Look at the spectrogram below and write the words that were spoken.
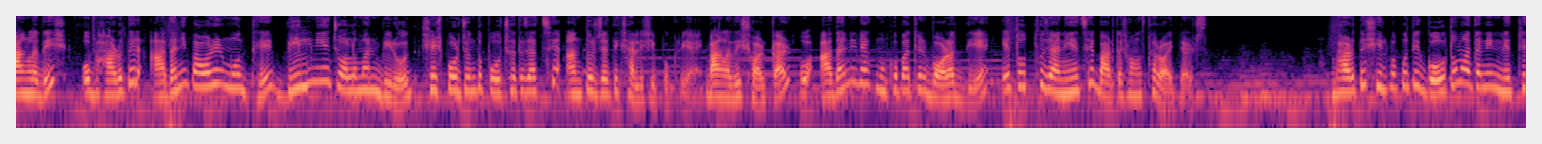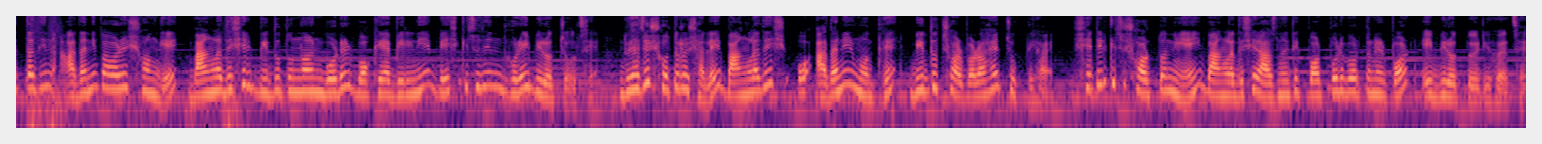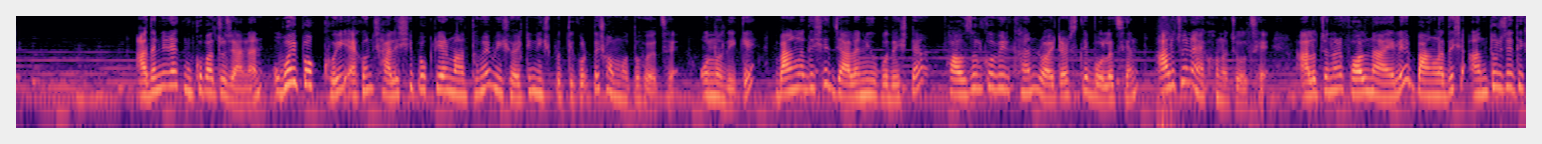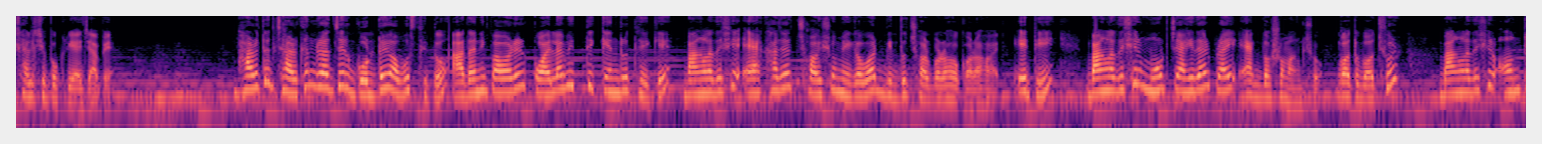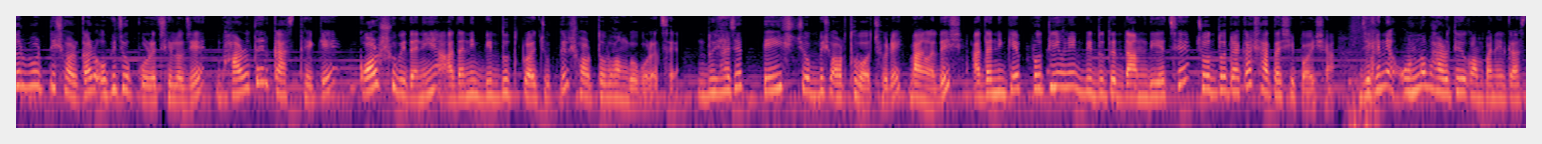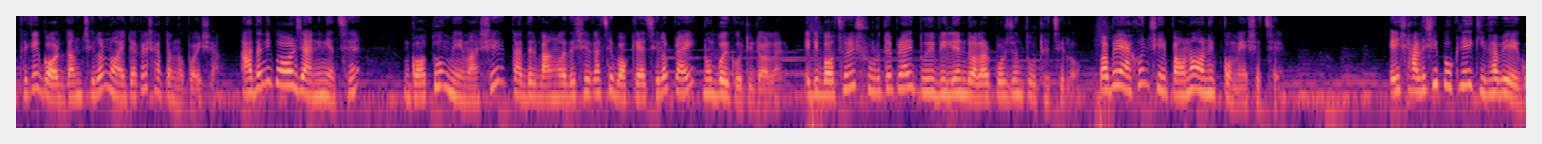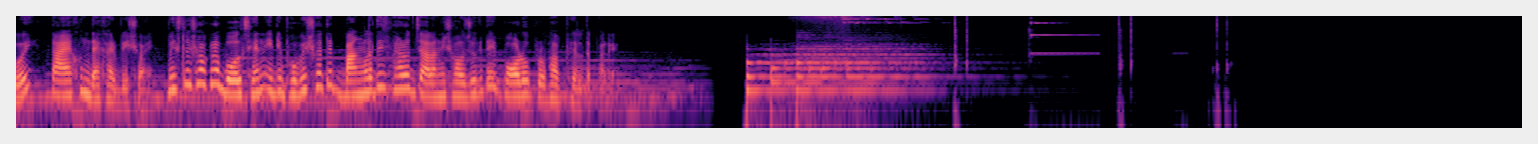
বাংলাদেশ ও ভারতের আদানি পাওয়ারের মধ্যে বিল নিয়ে চলমান বিরোধ শেষ পর্যন্ত পৌঁছাতে যাচ্ছে আন্তর্জাতিক সালিসি প্রক্রিয়ায়। বাংলাদেশ সরকার ও আদানির এক মুখপাত্রের বরাত দিয়ে এ তথ্য জানিয়েছে বার্তা সংস্থা রয়টার্স। ভারতের শিল্পপতি গৌতম আদানির নেতৃত্বাধীন আদানি পাওয়ারের সঙ্গে বাংলাদেশের বিদ্যুৎ উন্নয়ন বোর্ডের বকেয়া বিল নিয়ে বেশ কিছুদিন ধরেই বিরোধ চলছে। দুই হাজার সতেরো সালে বাংলাদেশ ও আদানির মধ্যে বিদ্যুৎ সরবরাহের চুক্তি হয়। সেটির কিছু শর্ত নিয়েই বাংলাদেশের রাজনৈতিক পট পরিবর্তনের পর এই বিরোধ তৈরি হয়েছে। আদানির এক মুখপাত্র জানান, উভয় পক্ষই এখন সালিসি প্রক্রিয়ার মাধ্যমে বিষয়টি নিষ্পত্তি করতে সম্মত হয়েছে। অন্যদিকে, বাংলাদেশের জ্বালানি উপদেষ্টা ফাউজুল কবির খান রয়টার্সকে বলেছেন, আলোচনা এখনও চলছে। আলোচনার ফল না এলে বাংলাদেশ আন্তর্জাতিক সালিসি প্রক্রিয়ায় যাবে। ভারতের ঝাড়খণ্ড রাজ্যের গোড্ডায় অবস্থিত আদানি পাওয়ারের কয়লাভিত্তিক কেন্দ্র থেকে বাংলাদেশে এক হাজার ছয়শো মেগাওয়াট বিদ্যুৎ সরবরাহ করা হয়। এটি বাংলাদেশের মোট চাহিদার প্রায় এক দশমাংশ। গত বছর বাংলাদেশের অন্তর্বর্তী সরকার অভিযোগ করেছিল যে ভারতের কাছ থেকে কর সুবিধা নিয়ে আদানি বিদ্যুৎ ক্রয় চুক্তির শর্ত ভঙ্গ করেছে। দুই হাজার তেইশ চব্বিশ অর্থ বছরে বাংলাদেশ আদানিকে প্রতি ইউনিট বিদ্যুতের দাম দিয়েছে চোদ্দ টাকা সাতাশি পয়সা, যেখানে অন্য ভারতীয় কোম্পানির কাছ থেকে গড় দাম ছিল নয় টাকা সাতান্ন পয়সা। আদানি পাওয়ার জানিয়েছে, গত মে মাসে তাদের বাংলাদেশের কাছে বকেয়া ছিল প্রায় নব্বই কোটি ডলার। এটি বছরের শুরুতে প্রায় দুই বিলিয়ন ডলার পর্যন্ত উঠেছিল। তবে এখন সেই পাওনা অনেক কমে এসেছে। এই সালিসি প্রক্রিয়া কীভাবে এগোয়, তা এখন দেখার বিষয়। বিশ্লেষকরা বলছেন, এটি ভবিষ্যতে বাংলাদেশ ভারত জ্বালানি সহযোগিতায় বড় প্রভাব ফেলতে পারে।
